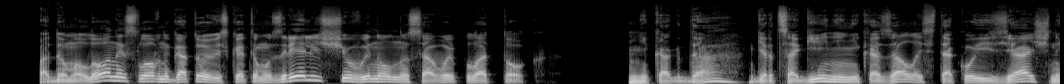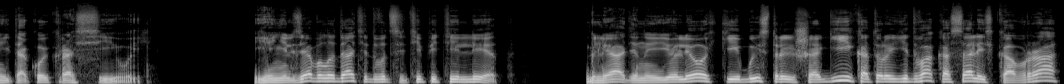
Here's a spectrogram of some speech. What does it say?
— подумал он и, словно готовясь к этому зрелищу, вынул носовой платок — Никогда герцогиня не казалась такой изящной и такой красивой. Ей нельзя было дать и двадцати пяти лет. Глядя на ее легкие и быстрые шаги, которые едва касались ковра,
